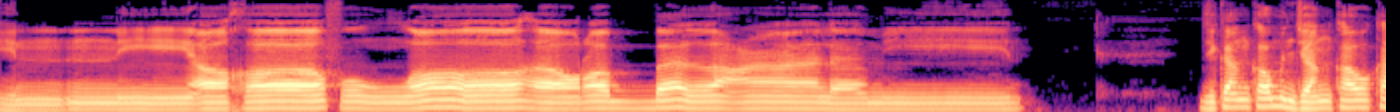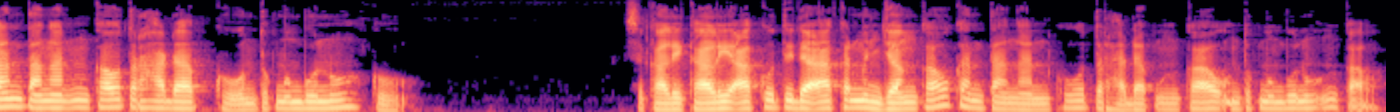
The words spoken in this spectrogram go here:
إني أخاف الله رب العالمين Jika engkau menjangkaukan tangan engkau terhadapku untuk membunuhku, Sekali-kali aku tidak akan menjangkaukan tanganku terhadap engkau untuk membunuh engkau.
